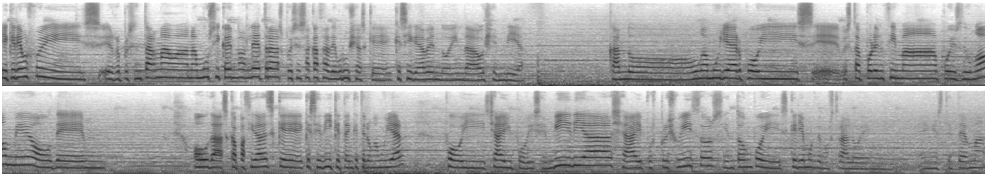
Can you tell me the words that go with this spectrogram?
E queríamos pois eh, representar na, na música e nas letras pois esa caza de bruxas que, que sigue habendo aínda hoxe en día cando unha muller pois eh, está por encima pois dun home ou de ou das capacidades que, que se di que ten que ter unha muller, pois xa hai pois envidia, xa hai pois prexuizos e entón pois queríamos demostralo en, en este tema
